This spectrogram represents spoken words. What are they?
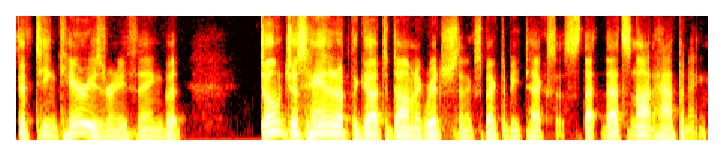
15 carries or anything, but don't just hand it up the gut to Dominic Richardson and expect to beat Texas. That that's not happening.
